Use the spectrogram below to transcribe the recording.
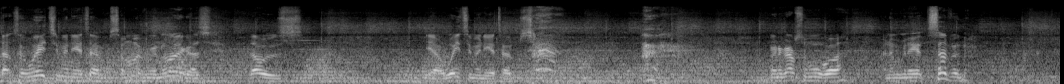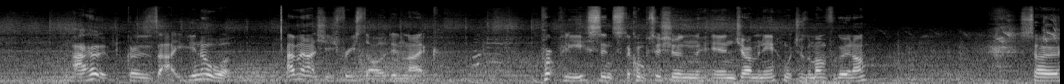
That's a way too many attempts. I'm not even gonna lie, guys. That was, yeah, way too many attempts. I'm gonna grab some water and I'm gonna get seven. I hope, because you know what? I haven't actually freestyled in like properly since the competition in Germany, which was a month ago now. So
